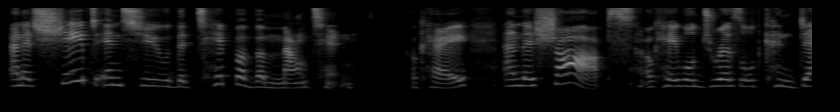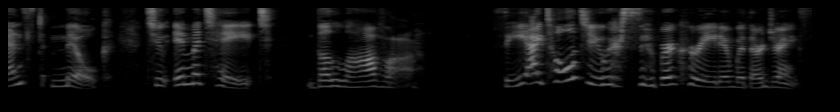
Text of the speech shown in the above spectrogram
and it's shaped into the tip of a mountain okay? And the shops, okay, will drizzle condensed milk to imitate the lava. See, I told you we're super creative with our drinks.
